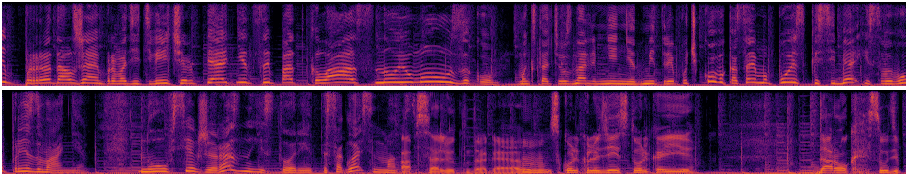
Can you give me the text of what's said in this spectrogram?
Мы продолжаем проводить вечер пятницы под классную музыку. Мы, кстати, узнали мнение Дмитрия Пучкова касаемо поиска себя и своего призвания. Но у всех же разные истории. Ты согласен, Макс? Абсолютно, дорогая. Сколько людей, столько и дорог, судеб.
